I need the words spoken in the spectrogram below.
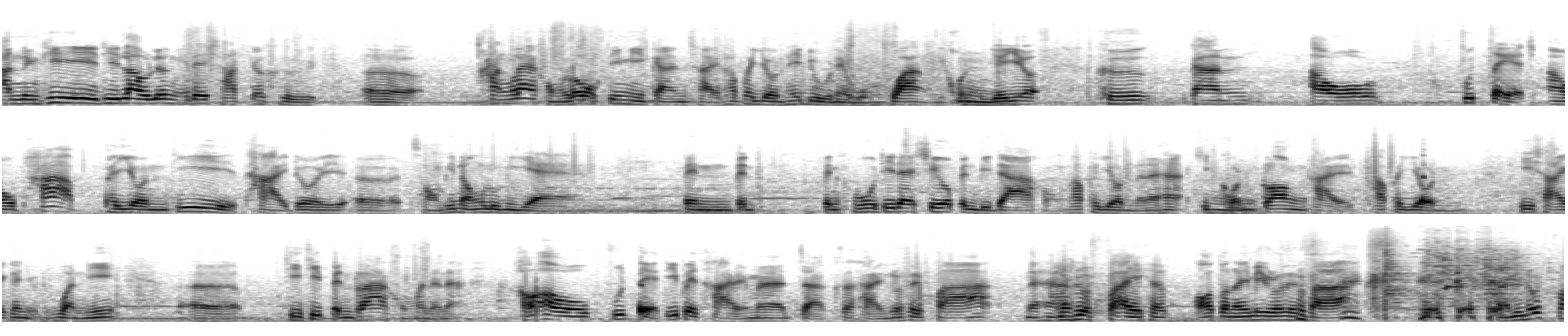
อันหนึงที่ที่เล่าเรื่องนี้ได้ชัดก็คือเอ่อครั้งแรกของโลกที่มีการฉายภาพยนตร์ให้ดูในวงกว้างมีคนอืม เยอะๆ คือการเอาฟุตเตจเอาภาพยนตร์ที่ถ่ายโดยเอ่อสองพี่น้องลูมิแยร์ เป็นเป็นเป็นผู้ที่ได้ชื่อว่าเป็นบิดาของภาพยนตร์นะฮะคิดค้นกล้องถ่ายภาพยนตร์ที่ใช้กันอยู่ทุกวันนี้เอ่อที่ที่เป็นรากของมันนะนะเขาเอาฟุตเตจที่ไปถ่ายมาจากสถานีรถไฟฟ้านะฮะไม่รถไฟครับ อ๋อ ตอนนั้นไม่มีรถไฟฟ้าสถานีรถไฟ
